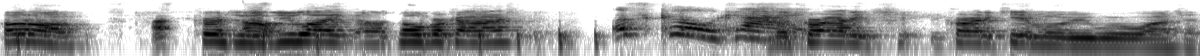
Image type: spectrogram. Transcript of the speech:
Hold on, I- Christian, oh. did you like uh, Cobra Kai, What's cool, the Kai? Karate Ki- Karate Kid movie we were watching?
